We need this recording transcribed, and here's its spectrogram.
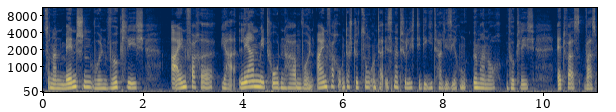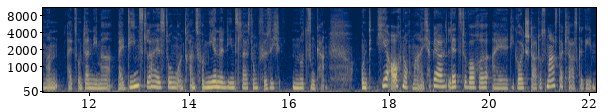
sondern Menschen wollen wirklich einfache ja, Lernmethoden haben, wollen einfache Unterstützung und da ist natürlich die Digitalisierung immer noch wirklich etwas, was man als Unternehmer bei Dienstleistungen und transformierenden Dienstleistungen für sich nutzen kann. Und hier auch nochmal, ich habe ja letzte Woche die Goldstatus Masterclass gegeben.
